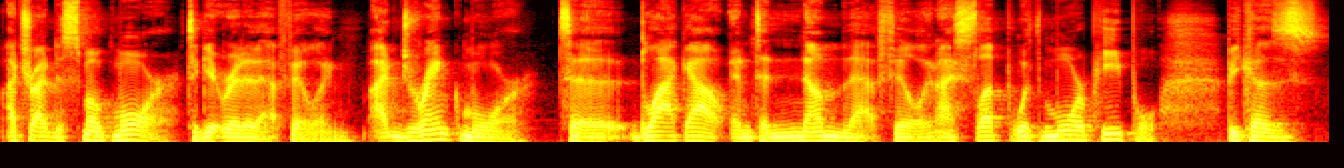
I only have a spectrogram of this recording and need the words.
I tried to smoke more to get rid of that feeling. I drank more to black out and to numb that feeling. I slept with more people because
